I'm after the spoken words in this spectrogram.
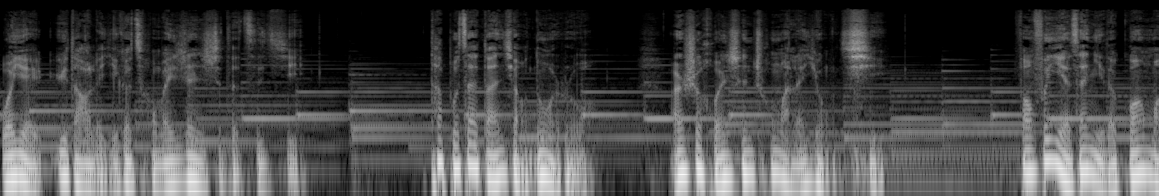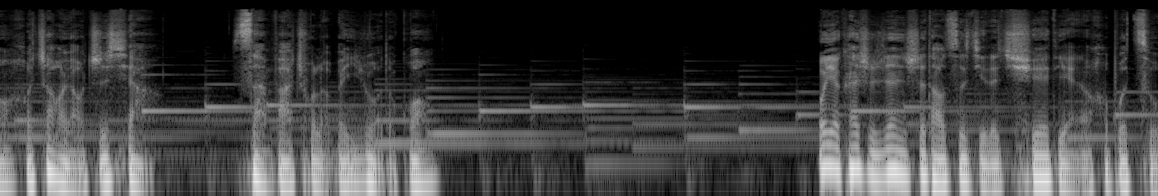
我也遇到了一个从未认识的自己。他不再胆小懦弱，而是浑身充满了勇气，仿佛也在你的光芒和照耀之下，散发出了微弱的光。我也开始认识到自己的缺点和不足，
